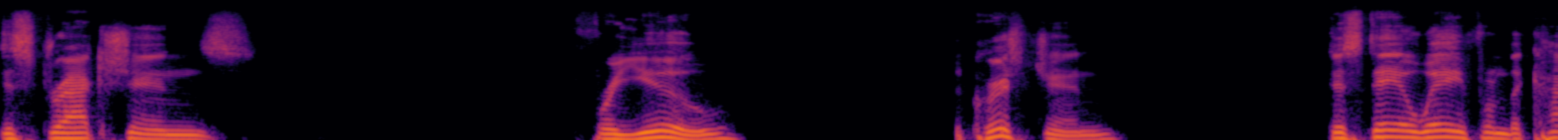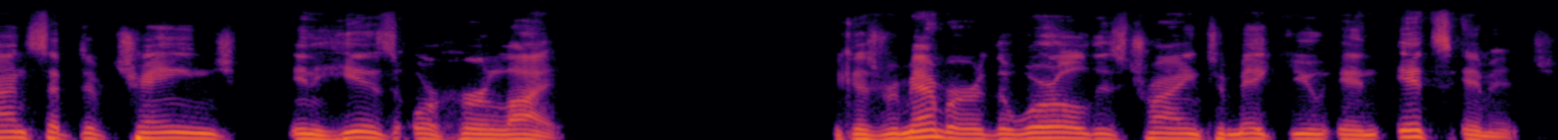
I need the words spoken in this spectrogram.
distractions for you, the Christian, to stay away from the concept of change in his or her life. Because remember, the world is trying to make you in its image.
